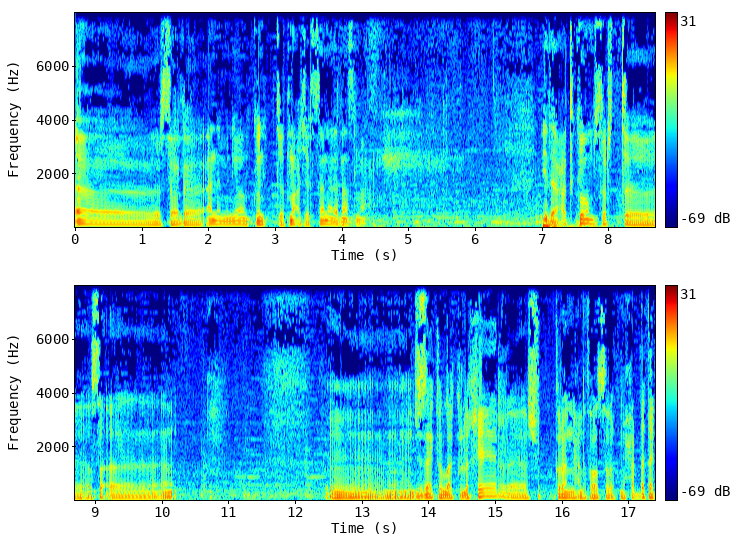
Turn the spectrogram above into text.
آه رسالة. أنا من يوم كنت 12 سنة أنا أسمع. اذاعتكم صرت آه آه جزاك الله كل خير. شكرا على تواصلك ومحبتك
